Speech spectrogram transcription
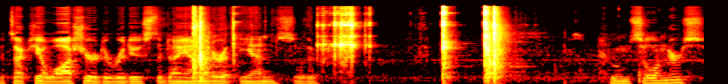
it's actually a washer to reduce the diameter at the end, so they're boom cylinders.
